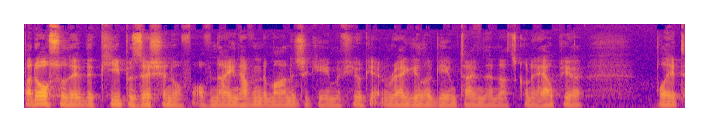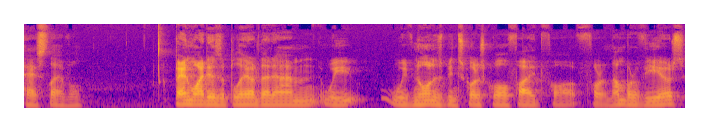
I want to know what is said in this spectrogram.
but also the, the key position of, of nine having to manage a game. If you're getting regular game time, then that's going to help you play at test level. Ben White is a player that um, we, we've known has been Scottish qualified for, for a number of years.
